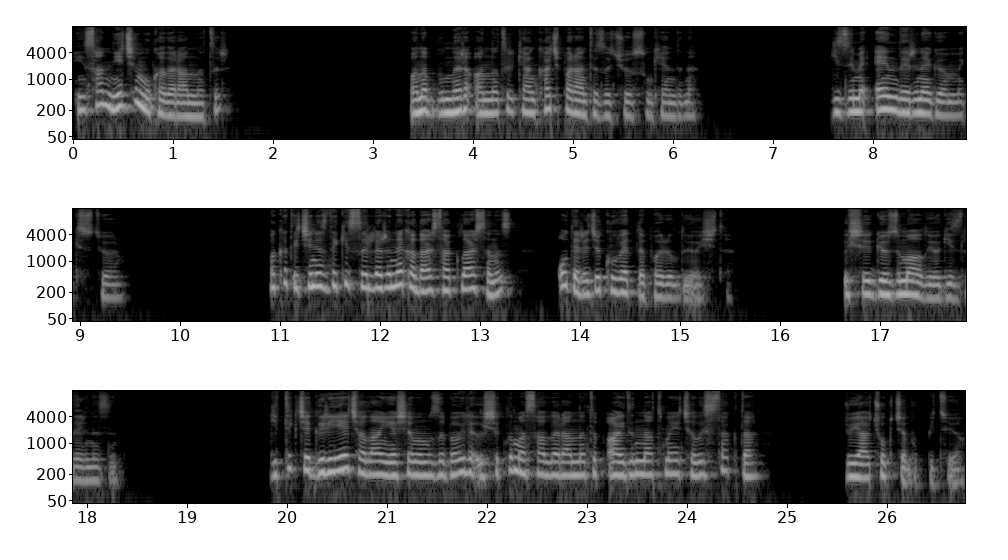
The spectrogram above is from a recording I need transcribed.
İnsan niçin bu kadar anlatır? Bana bunları anlatırken kaç parantez açıyorsun kendine? Gizimi en derine gömmek istiyorum. Fakat içinizdeki sırları ne kadar saklarsanız o derece kuvvetle parıldıyor işte. Işığı gözüme alıyor gizlerinizin. Gittikçe griye çalan yaşamımızı böyle ışıklı masallar anlatıp aydınlatmaya çalışsak da rüya çok çabuk bitiyor.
